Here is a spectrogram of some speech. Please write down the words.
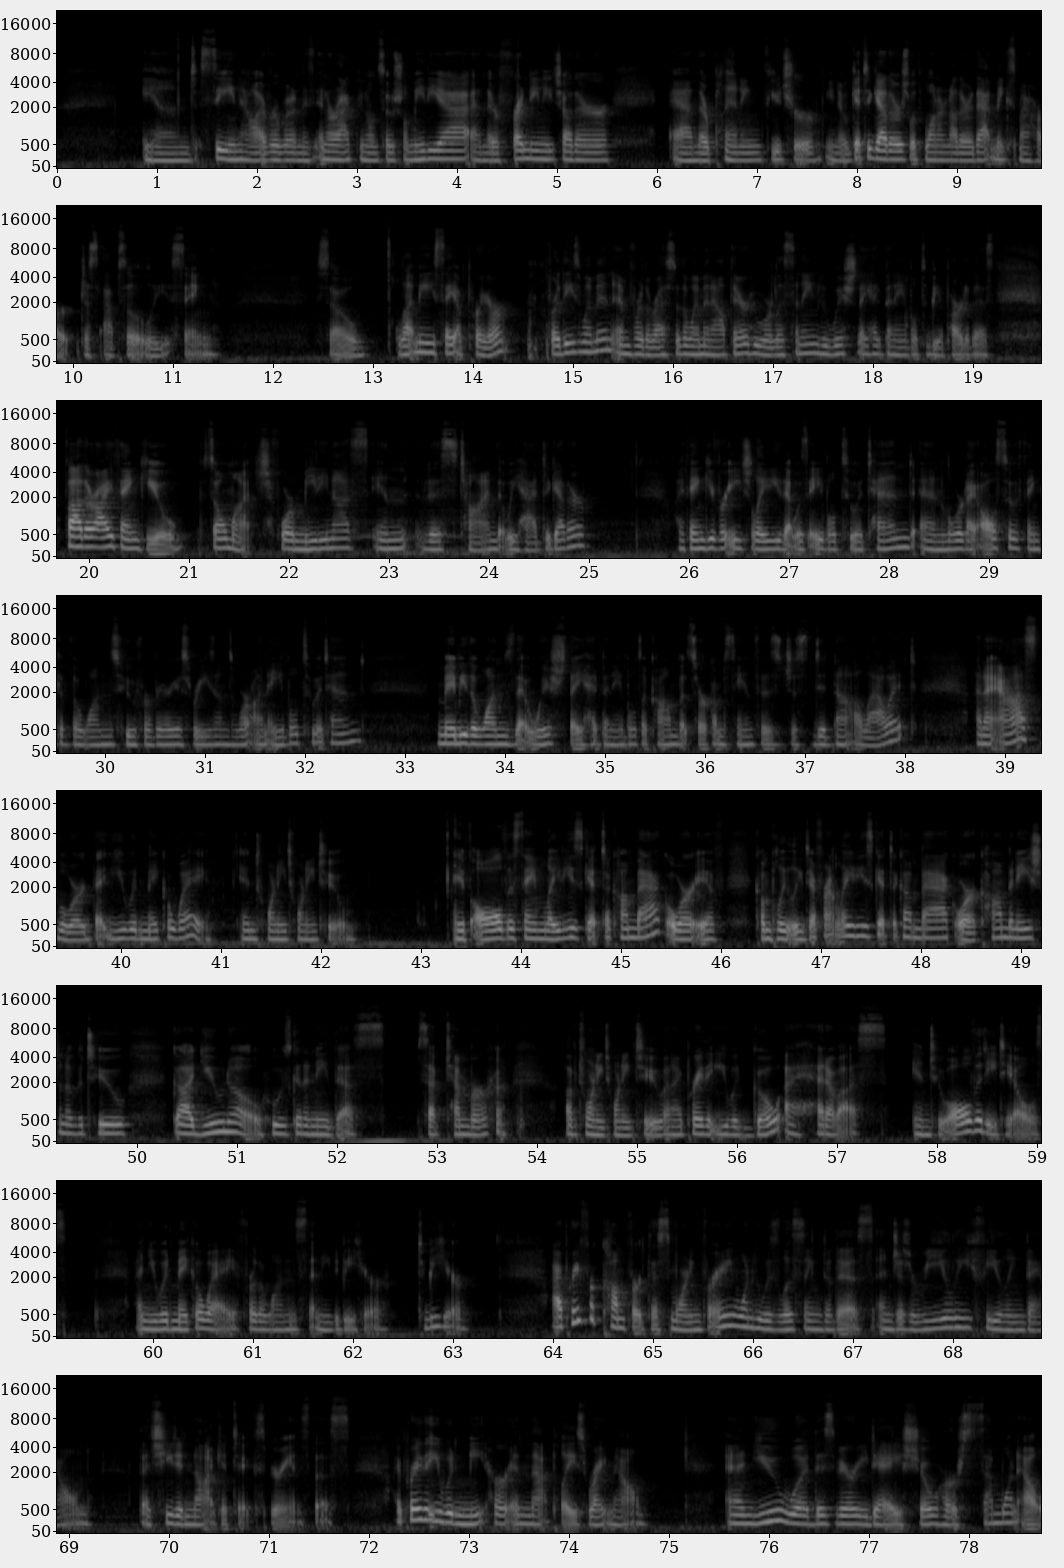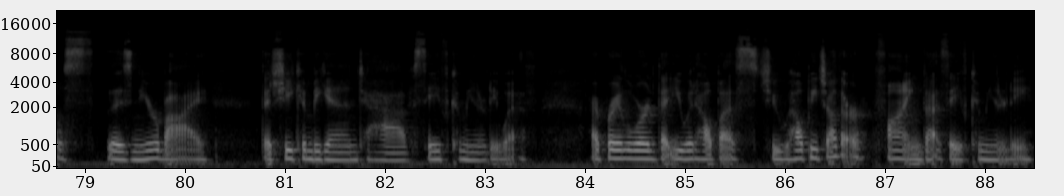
And seeing how everyone is interacting on social media and they're friending each other and they're planning future, you know, get togethers with one another, that makes my heart just absolutely sing. So let me say a prayer for these women and for the rest of the women out there who are listening who wish they had been able to be a part of this. Father, I thank you so much for meeting us in this time that we had together. I thank you for each lady that was able to attend. And Lord, I also think of the ones who, for various reasons, were unable to attend maybe the ones that wish they had been able to come, but circumstances just did not allow it. And I ask, Lord, that you would make a way in 2022. If all the same ladies get to come back, or if completely different ladies get to come back, or a combination of the two, God, you know who's going to need this September of 2022. And I pray that you would go ahead of us into all the details and you would make a way for the ones that need to be here to be here. I pray for comfort this morning for anyone who is listening to this and just really feeling down that she did not get to experience this. I pray that you would meet her in that place right now. And you would this very day show her someone else that is nearby that she can begin to have safe community with. I pray, Lord, that you would help us to help each other find that safe community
